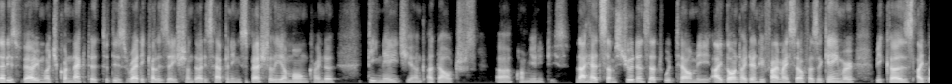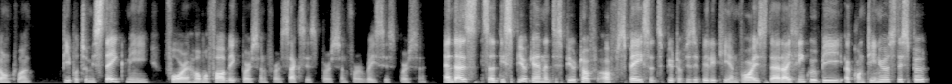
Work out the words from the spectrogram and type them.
that is very much connected to this radicalization that is happening, especially among kind of teenage young adults uh, communities. And I had some students that would tell me, I don't identify myself as a gamer because I don't want people to mistake me for a homophobic person, for a sexist person, for a racist person. And that's a dispute again a dispute of, of space a dispute of visibility and voice that i think will be a continuous dispute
